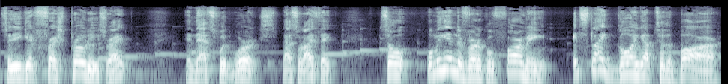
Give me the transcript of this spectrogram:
So you get fresh produce, right? And that's what works. That's what I think. So when we get into vertical farming, it's like going up to the bar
